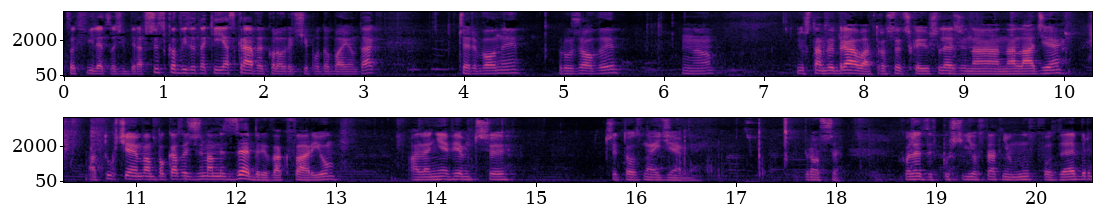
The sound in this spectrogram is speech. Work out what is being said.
Co chwilę coś wybiera. Wszystko widzę, takie jaskrawe kolory Ci się podobają, tak? Czerwony, różowy, no. Już tam wybrała, troszeczkę już leży na, na ladzie. A tu chciałem Wam pokazać, że mamy zebry w akwarium, ale nie wiem, czy, czy to znajdziemy. Proszę. Koledzy wpuścili ostatnio mnóstwo zebr.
